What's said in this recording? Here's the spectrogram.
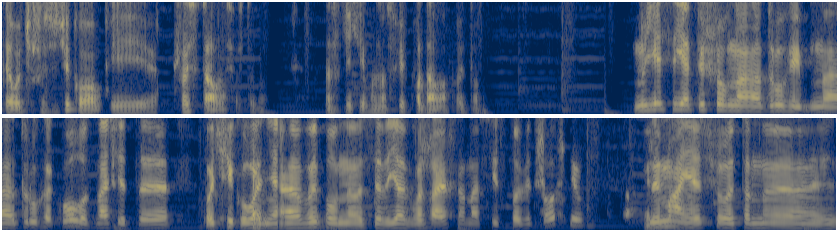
Ти от щось очікував і щось сталося з тобою. Наскільки воно співпадало по тому? Ну, якщо я пішов на другий на друге коло, значить е, очікування виповнилися. Я вважаю, що на всі 100%. Немає що там. е,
